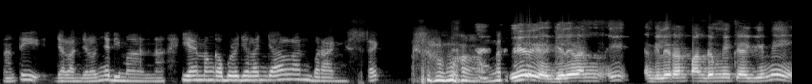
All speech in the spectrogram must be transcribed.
nanti jalan-jalannya di mana ya emang nggak boleh jalan-jalan brengsek banget iya ya giliran giliran pandemi kayak gini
